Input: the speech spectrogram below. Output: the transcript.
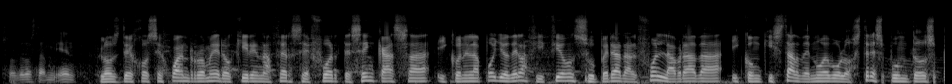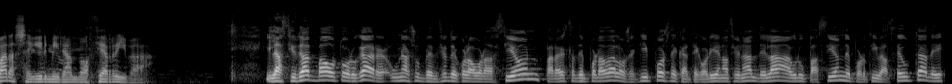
nosotros también. Los de José Juan Romero quieren hacerse fuertes en casa y con el apoyo de la afición superar al Fuenlabrada y conquistar de nuevo los tres puntos para seguir mirando hacia arriba. Y la ciudad va a otorgar una subvención de colaboración para esta temporada a los equipos de categoría nacional de la Agrupación Deportiva Ceuta de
